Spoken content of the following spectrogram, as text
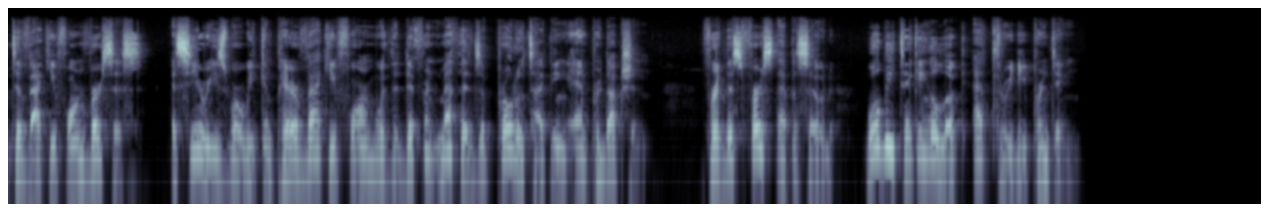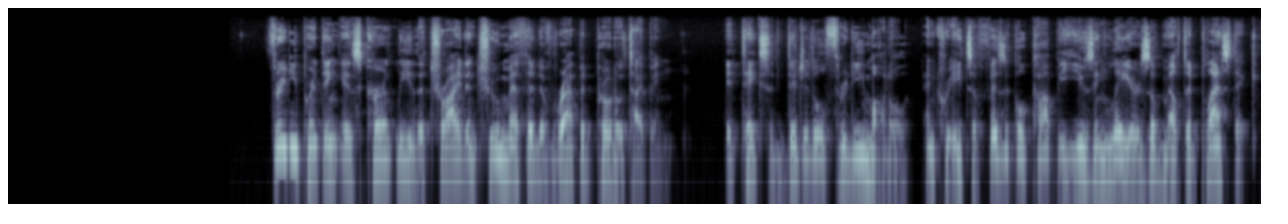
to Vaquform Versus, a series where we compare Vaquform with the different methods of prototyping and production. For this first episode, we'll be taking a look at 3D printing. 3D printing is currently the tried and true method of rapid prototyping. It takes a digital 3D model and creates a physical copy using layers of melted plastic.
